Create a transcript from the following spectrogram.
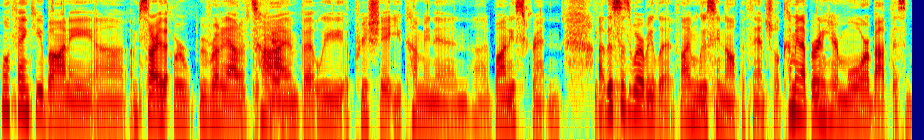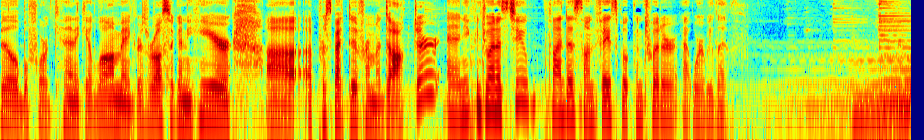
Well, thank you, Bonnie. Uh, I'm sorry that we're, we're running out That's of time, okay. but we appreciate you coming in, uh, Bonnie Scranton. Uh, this you. is where we live. I'm Lucy Nalpathanchel. Coming up, we're going to hear more about this bill before Connecticut lawmakers. We're also going to hear uh, a perspective from a doctor, and you can join us too. Find us on Facebook and Twitter at Where We Live.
